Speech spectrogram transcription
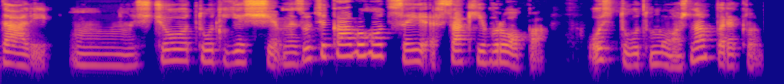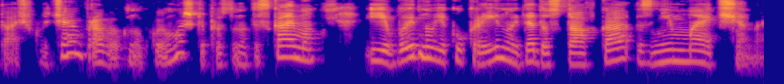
Далі, що тут є ще внизу цікавого, це є Ерсак Європа. Ось тут можна перекладач. Включаємо правою кнопкою мишки, просто натискаємо, і видно, в яку країну йде доставка з Німеччини.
